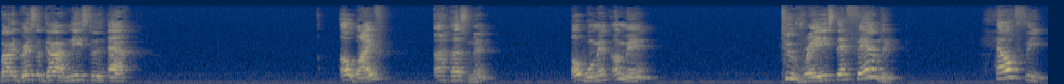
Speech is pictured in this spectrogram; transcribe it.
by the grace of God, needs to have a wife, a husband, a woman, a man to raise their family healthy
